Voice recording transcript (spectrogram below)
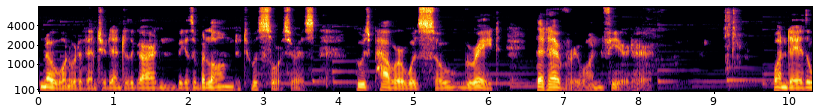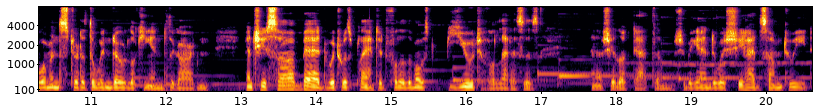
no one would have ventured to enter the garden because it belonged to a sorceress whose power was so great that everyone feared her. One day the woman stood at the window looking into the garden, and she saw a bed which was planted full of the most beautiful lettuces. As she looked at them, she began to wish she had some to eat,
